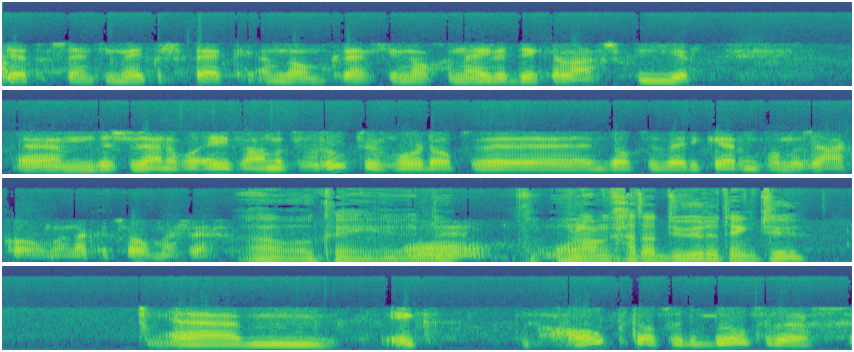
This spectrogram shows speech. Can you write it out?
30 centimeter spek. En dan krijg je nog een hele dikke laag spier. Um, dus we zijn nog wel even aan het verroeten voordat we, dat we bij de kern van de zaak komen, laat ik het zo maar zeggen. Oh, oké. Okay. Uh, Hoe lang gaat dat duren, denkt u? Um, ik hoop dat we de bultrug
